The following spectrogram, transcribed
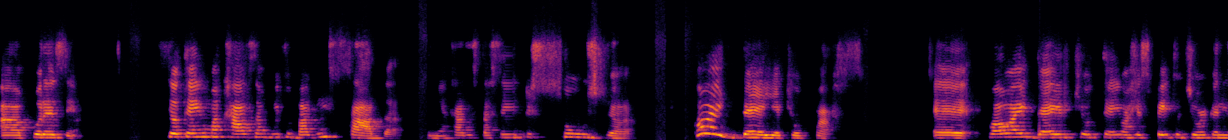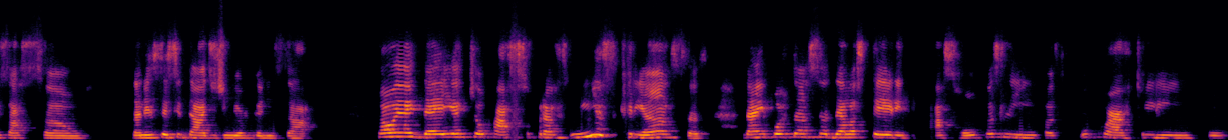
Ah, por exemplo, se eu tenho uma casa muito bagunçada, minha casa está sempre suja, qual a ideia que eu passo? É, qual a ideia que eu tenho a respeito de organização, da necessidade de me organizar? Qual é a ideia que eu passo para as minhas crianças da importância delas terem as roupas limpas, o quarto limpo,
